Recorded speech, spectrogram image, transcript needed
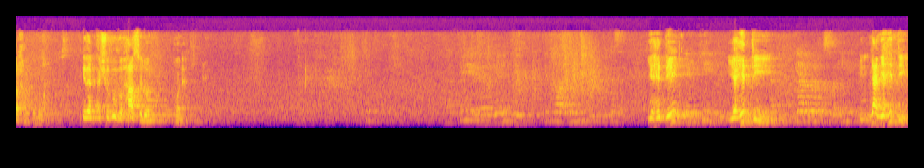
يرحمكم الله. إذا الشذوذ حاصل هنا. يهدي. يهدي. نعم يهدي.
